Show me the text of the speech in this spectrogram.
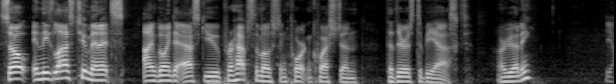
So in these last two minutes, I'm going to ask you perhaps the most important question that there is to be asked. Are you ready? Yeah.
